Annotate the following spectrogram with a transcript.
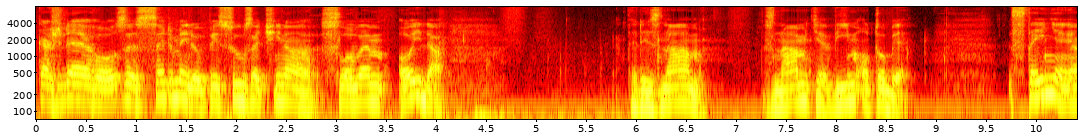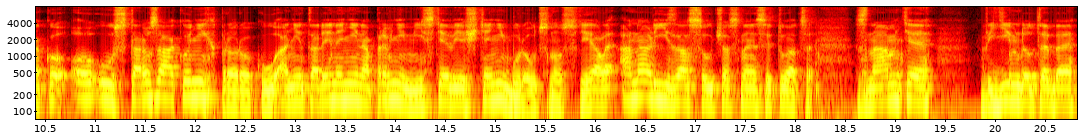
každého ze sedmi dopisů začíná slovem oida, tedy znám, znám tě, vím o tobě. Stejně jako o u starozákonních proroků, ani tady není na prvním místě věštění budoucnosti, ale analýza současné situace. Znám tě, vidím do tebe,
